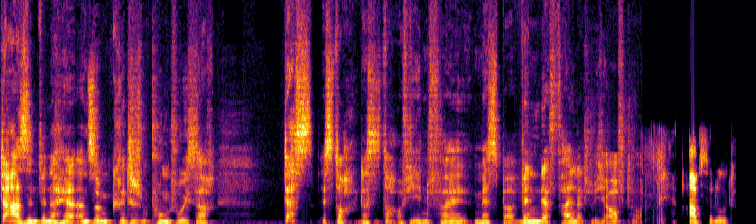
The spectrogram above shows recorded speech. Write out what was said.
da sind wir nachher an so einem kritischen Punkt, wo ich sage, das ist doch, das ist doch auf jeden Fall messbar, wenn der Fall natürlich auftaucht. Absolut.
